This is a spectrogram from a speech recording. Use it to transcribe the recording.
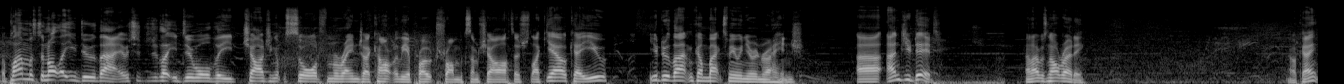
The plan was to not let you do that. It was just to let you do all the charging up sword from a range I can't really approach from because I'm. It's like, yeah, okay, you you do that and come back to me when you're in range. Uh, and you did. And I was not ready. Okay.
